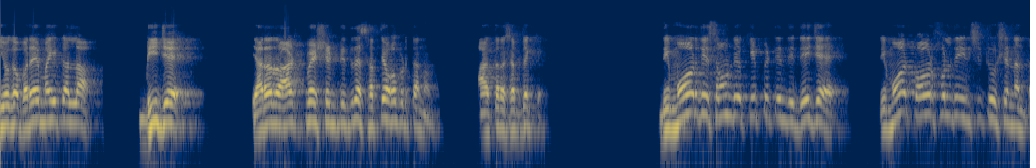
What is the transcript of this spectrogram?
ಇವಾಗ ಬರೇ ಮೈಕ್ ಅಲ್ಲ. ಡಿಜೆ ಯಾರು ಆರ್ಟ್ ಪೇಷಂಟ್ ಇದ್ರೆ ಸತ್ಯ ಹೋಗ್ಬಿಡ್ತಾನ ಅವನು ಆ ತರ ಶಬ್ದಕ್ಕೆ. The more the sound you keep it in the DJ the more powerful the institution ಅಂತ.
